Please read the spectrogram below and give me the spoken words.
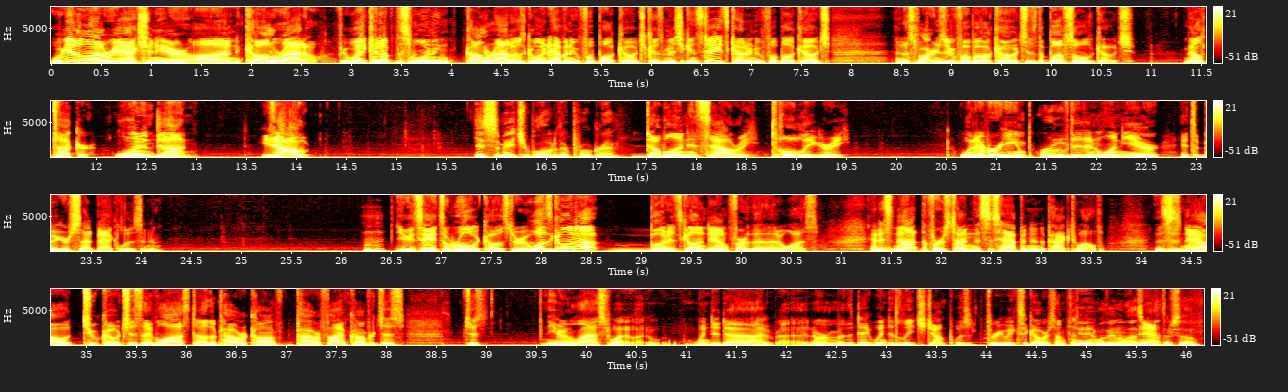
We're getting a lot of reaction here on Colorado. If you're waking up this morning, Colorado is going to have a new football coach because Michigan State's got a new football coach, and the Spartans' new football coach is the Buffs' old coach. Mel Tucker, one and done. He's out, This is a major blow to their program. doubling his salary. Totally agree. Whatever he improved it in one year, it's a bigger setback losing him. Mm-hmm. You can say it's a roller coaster. It was going up, but it's gone down further than it was. And it's not the first time this has happened in the Pac 12. This is now two coaches they've lost to other Power conf- Power Five conferences. Just here in the last what? When did uh, I, I don't remember the date? When did Leach jump? Was it three weeks ago or something? Yeah, within the last Yeah. month or so.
